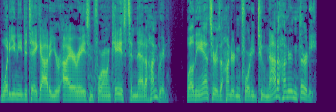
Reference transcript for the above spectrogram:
what do you need to take out of your IRAs and 401ks to net a hundred? Well, the answer is 142, not 130.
